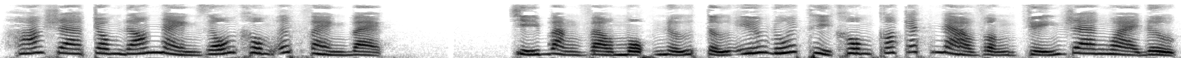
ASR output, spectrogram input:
Hóa ra trong đó nàng giấu không ít vàng bạc. Chỉ bằng vào một nữ tử yếu đuối thì không có cách nào vận chuyển ra ngoài được.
